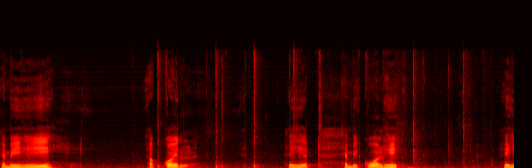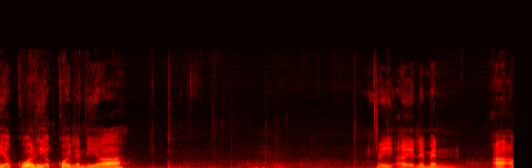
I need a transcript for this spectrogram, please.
Hemi hi a coil hey hi hemi kual hi hey. Hi a kual hi a coil ania hei a element. À, à, a a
